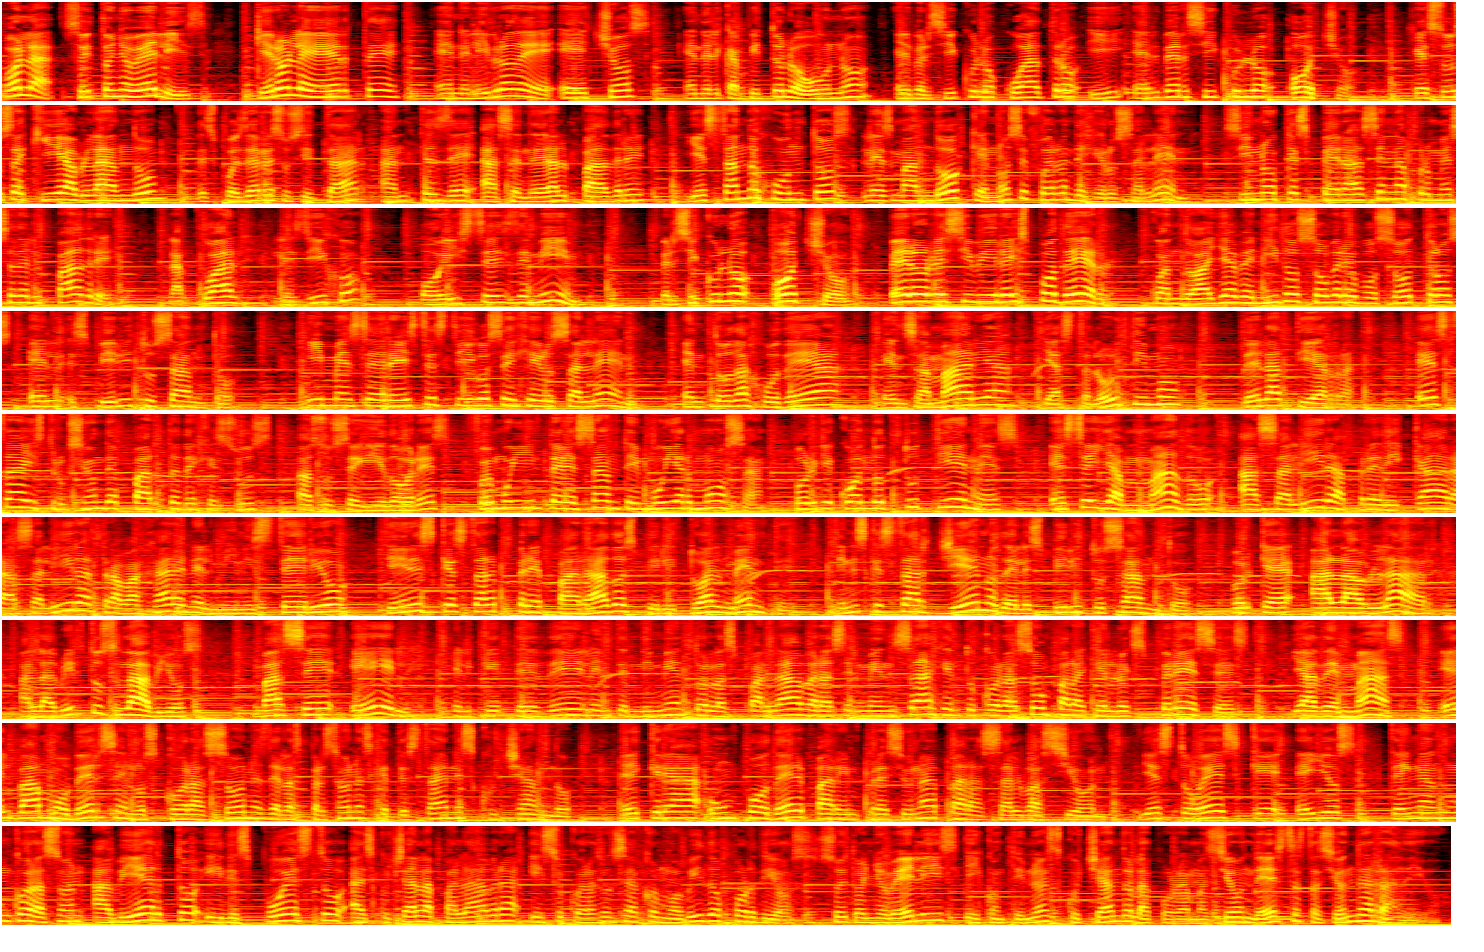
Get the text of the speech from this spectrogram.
Hola, soy Toño Vélez. Quiero leerte en el libro de Hechos, en el capítulo 1, el versículo 4 y el versículo 8. Jesús aquí hablando, después de resucitar, antes de ascender al Padre, y estando juntos, les mandó que no se fueran de Jerusalén, sino que esperasen la promesa del Padre, la cual les dijo, oísteis de mí. Versículo 8. Pero recibiréis poder cuando haya venido sobre vosotros el Espíritu Santo, y me seréis testigos en Jerusalén, en toda Judea, en Samaria y hasta el último de la tierra. Esta instrucción de parte de Jesús a sus seguidores fue muy interesante y muy hermosa, porque cuando tú tienes ese llamado a salir a predicar, a salir a trabajar en el ministerio, tienes que estar preparado espiritualmente. Tienes que estar lleno del Espíritu Santo, porque al hablar, al abrir tus labios, va a ser Él el que te dé el entendimiento, las palabras, el mensaje en tu corazón para que lo expreses. Y además, Él va a moverse en los corazones de las personas que te están escuchando. Él crea un poder para impresionar para salvación. Y esto es que ellos tengan un corazón abierto y dispuesto a escuchar la palabra y su corazón sea conmovido por Dios. Soy Toño Vélez y continúo escuchando la programación de esta estación de radio.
